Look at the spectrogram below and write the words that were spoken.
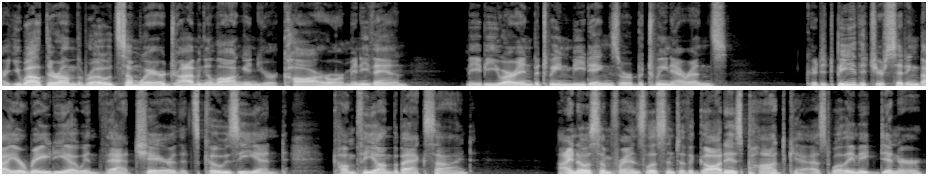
Are you out there on the road somewhere driving along in your car or minivan? Maybe you are in between meetings or between errands. Could it be that you're sitting by your radio in that chair that's cozy and comfy on the backside? I know some friends listen to the God Is podcast while they make dinner.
